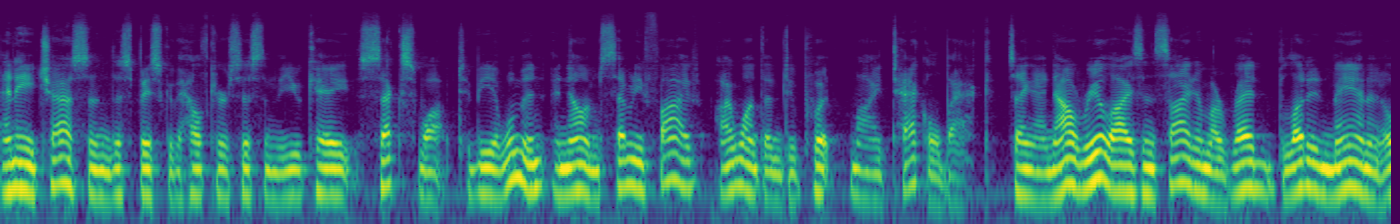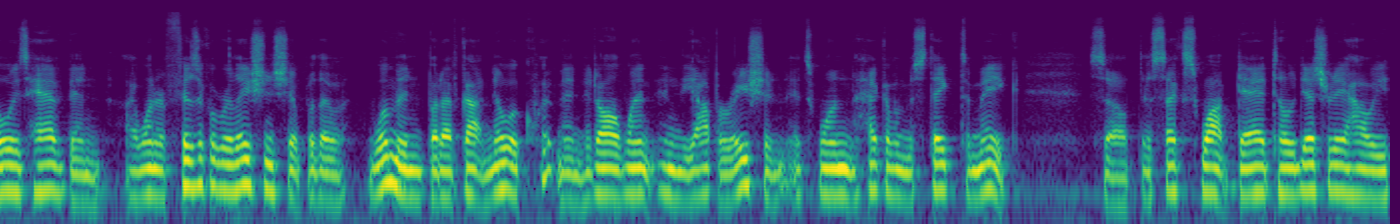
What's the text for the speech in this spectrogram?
NHS, and this is basically the healthcare system in the UK, sex swap to be a woman, and now I'm 75. I want them to put my tackle back. Saying, I now realize inside I'm a red blooded man and always have been. I want a physical relationship with a woman, but I've got no equipment. It all went in the operation. It's one heck of a mistake to make. So, the sex swap dad told yesterday how he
